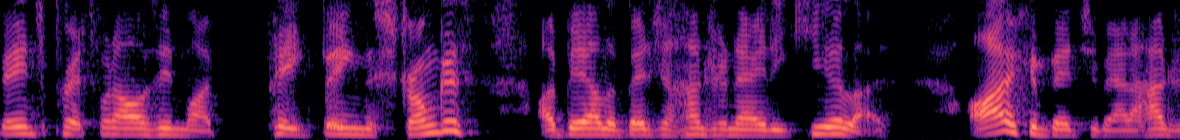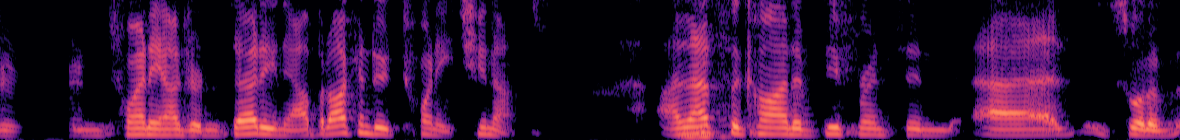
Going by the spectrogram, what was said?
bench press when I was in my peak, being the strongest. I'd be able to bench 180 kilos. I can bench about 120, 130 now, but I can do 20 chin ups. And mm. that's the kind of difference in uh, sort of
